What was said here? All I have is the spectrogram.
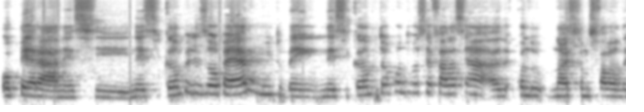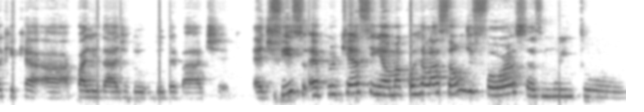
operar nesse, nesse campo, eles operam muito bem nesse campo. Então, quando você fala assim, ah, quando nós estamos falando aqui que a, a qualidade do, do, debate é difícil, é porque assim é uma correlação de forças muito,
